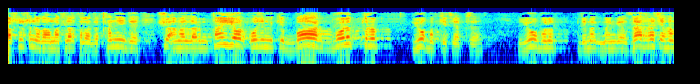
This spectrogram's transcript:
Afsusu nadomatlar qiladi. Qaniydi? Shu amallarim tayyor o'zimniki bor bo'lib turib yo'q bo'lib ketyapti. Yo'q bo'lib demak menga zarracha ham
